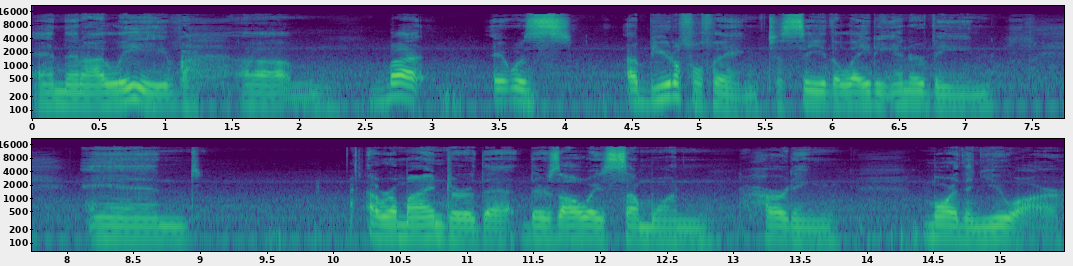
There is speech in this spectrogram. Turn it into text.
And then I leave. Um, but it was a beautiful thing to see the lady intervene and a reminder that there's always someone hurting more than you are.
